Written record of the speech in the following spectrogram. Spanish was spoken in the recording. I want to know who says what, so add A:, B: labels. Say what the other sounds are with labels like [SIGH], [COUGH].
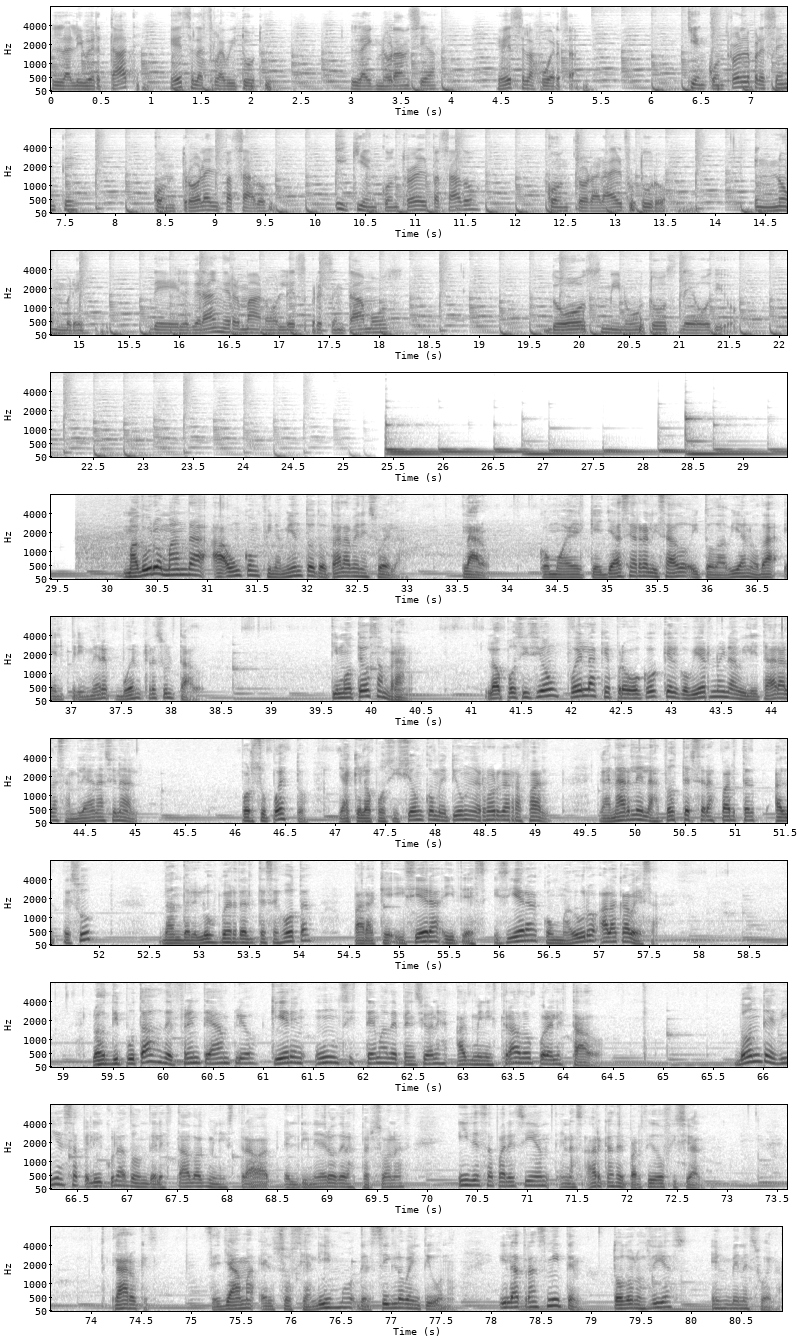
A: La libertad es la esclavitud. La ignorancia es la fuerza. Quien controla el presente, controla el pasado. Y quien controla el pasado, controlará el futuro. En nombre del gran hermano les presentamos dos minutos de odio.
B: Maduro manda a un confinamiento total a Venezuela. Claro, como el que ya se ha realizado y todavía no da el primer buen resultado. Timoteo Zambrano. La oposición fue la que provocó que el gobierno inhabilitara a la Asamblea Nacional. Por supuesto, ya que la oposición cometió un error garrafal, ganarle las dos terceras partes al PSUV, dándole luz verde al TCJ para que hiciera y deshiciera con Maduro a la cabeza. Los diputados del Frente Amplio quieren un sistema de pensiones administrado por el Estado. ¿Dónde vi esa película donde el Estado administraba el dinero de las personas y desaparecían en las arcas del partido oficial? Claro que sí. Se llama el socialismo del siglo XXI y la transmiten todos los días en Venezuela.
